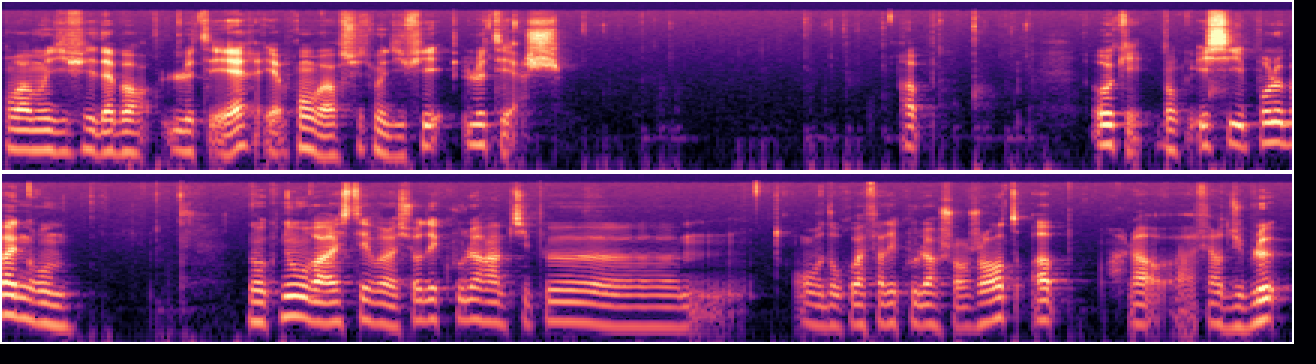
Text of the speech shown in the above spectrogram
on va modifier d'abord le TR et après on va ensuite modifier le TH. Hop. Ok, donc ici pour le background, donc nous on va rester voilà, sur des couleurs un petit peu... Euh, donc on va faire des couleurs changeantes. Hop, voilà, on va faire du bleu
